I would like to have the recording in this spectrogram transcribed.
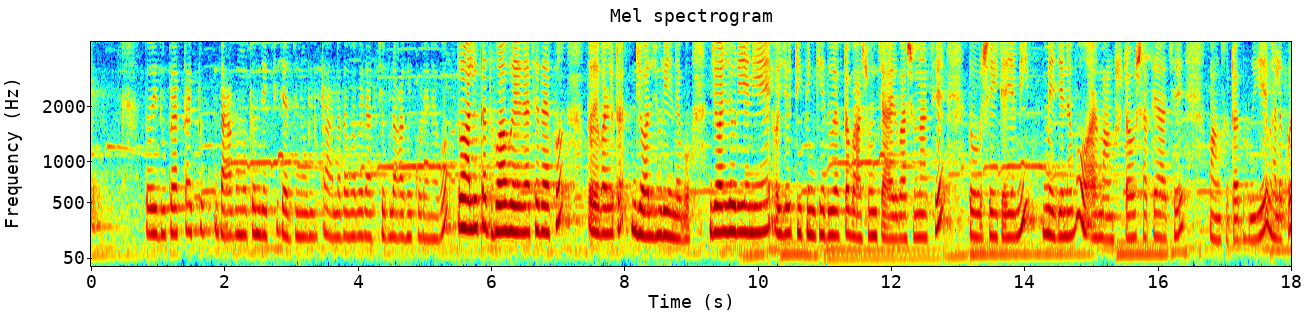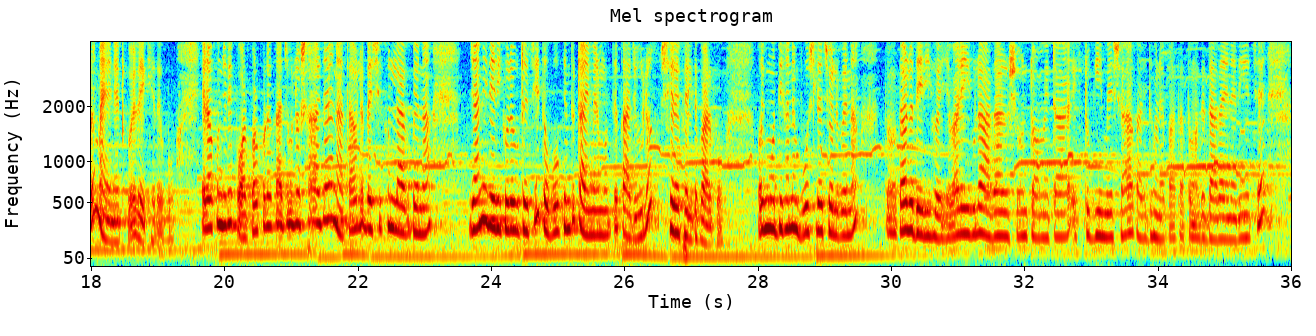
তো এই দুটো একটা একটু দাগ মতন দেখছি, যার জন্য ওগুলোটা আলাদাভাবে রাখছি, ওগুলো আগে করে নেব। তো আলুটা ধোয়া হয়ে গেছে দেখো, তো এবার ওটা জল ঝরিয়ে নেব। জল ঝরিয়ে নিয়ে ওই যে টিফিন খেয়ে দু একটা বাসন, চায়ের বাসন আছে, তো সেইটাই আমি মেজে নেব আর মাংসটাও সাথে আছে। মাংসটা ধুয়ে ভালো করে ম্যারিনেট করে রেখে দেবো। এরকম যদি পরপর করে কাজগুলো সারা যায় না, তাহলে বেশিক্ষণ লাগবে না। জানি দেরি করে উঠেছি, তবুও কিন্তু টাইমের মধ্যে কাজগুলো সেরে ফেলতে পারব। ওই মধ্যেখানে বসলে চলবে না, তো তাহলে দেরি হয়ে যাবে। আর এইগুলো আদা, রসুন, টমেটো একটু গিমে শাক আর ধনে পাতা তোমাদের দাদা এনে দিয়েছে।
